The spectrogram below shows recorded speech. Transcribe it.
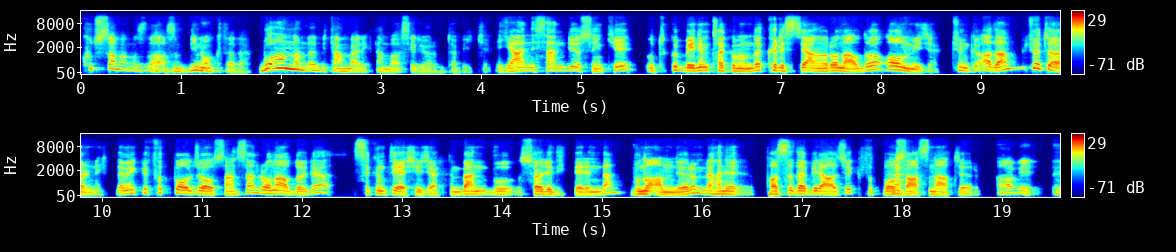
kutsamamız lazım bir noktada. Bu anlamda bir tembellikten bahsediyorum tabii ki. Yani sen diyorsun ki Utku benim takımımda Cristiano Ronaldo olmayacak. Çünkü adam kötü örnek. Demek bir futbolcu olsan sen Ronaldo'yla sıkıntı yaşayacaktım. Ben bu söylediklerinden bunu anlıyorum ve hani pası da birazcık futbol sahasına atıyorum. Abi e,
